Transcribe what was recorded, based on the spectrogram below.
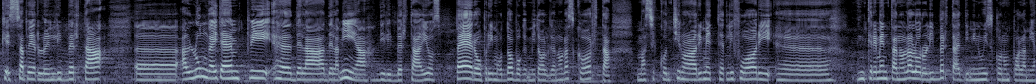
che saperlo in libertà eh, allunga i tempi eh, della, della, mia di libertà. Io spero prima o dopo che mi tolgano la scorta, ma se continuano a rimetterli fuori eh, incrementano la loro libertà e diminuiscono un po' la mia.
